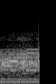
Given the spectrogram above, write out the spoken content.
Uh-huh.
